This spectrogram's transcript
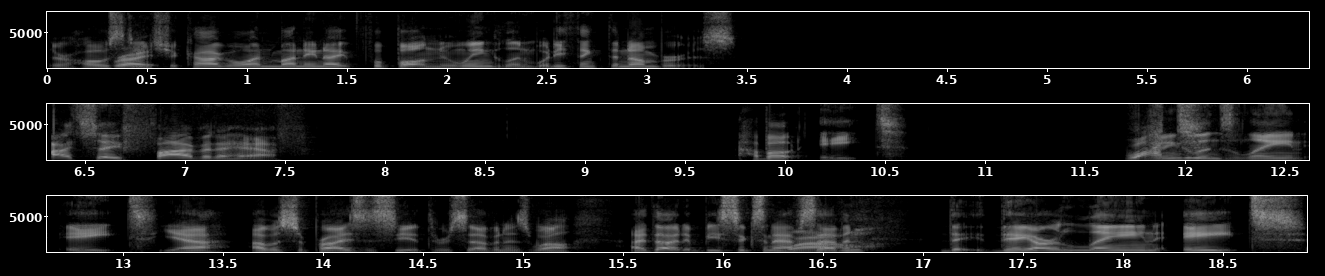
They're hosting Right. Chicago on Monday Night Football, New England. What do you think the number is? I'd say five and a half. How about eight? What? New England's lane eight. Yeah, I was surprised to see it through seven as well. I thought it'd be six and a half, Wow. seven. They, they are lane eight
